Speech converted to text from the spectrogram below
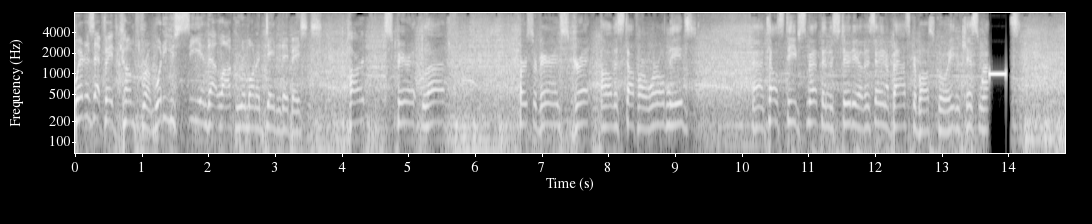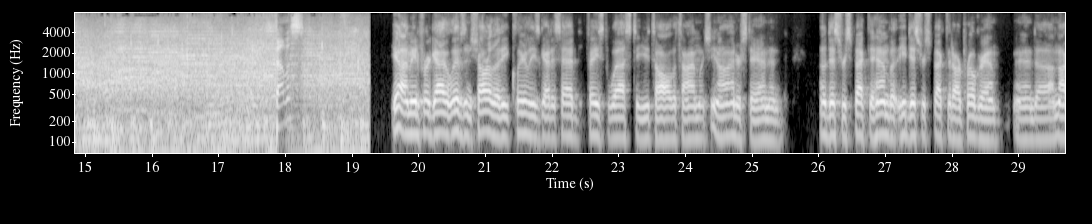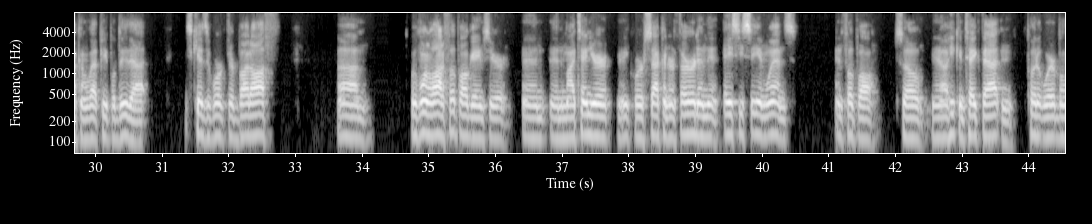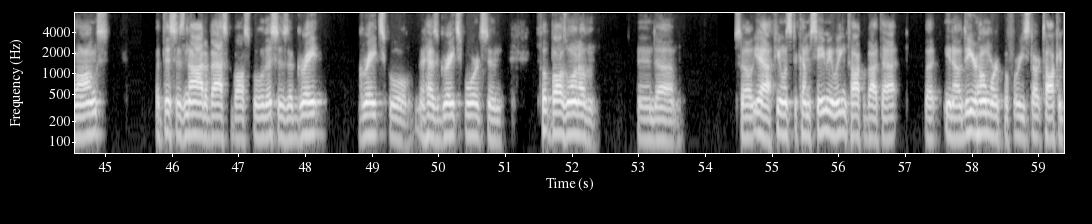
Where does that faith come from? What do you see in that locker room on a day to day basis? Heart, spirit, love, perseverance, grit, all the stuff our world needs. And tell Steve Smith in the studio this ain't a basketball school. He can kiss my ass. Fellas? Yeah, I mean, for a guy that lives in Charlotte, he clearly has got his head faced west to Utah all the time, which you know I understand, and no disrespect to him, but he disrespected our program, and uh, I'm not going to let people do that. These kids have worked their butt off. Um, we've won a lot of football games here, and in my tenure, I think we're second or third in the ACC in wins in football. So you know he can take that and put it where it belongs. But this is not a basketball school. This is a great great school that has great sports, and football is one of them. And uh, so, yeah, if he wants to come see me, we can talk about that. But you know, do your homework before you start talking.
